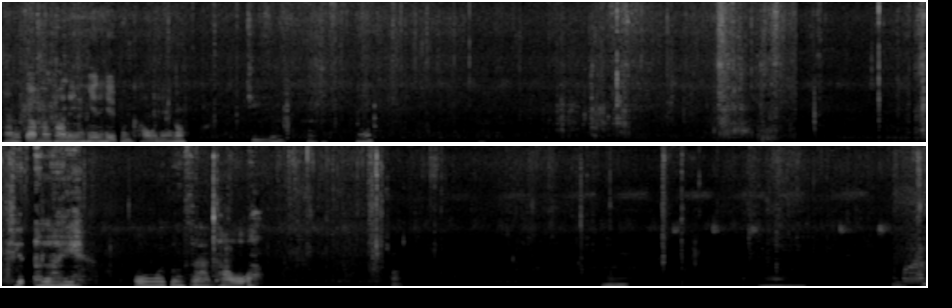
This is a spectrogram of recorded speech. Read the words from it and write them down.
หันกลับมาทางนี้เห็นเห็ดผงเขาเนี่ยเนาะจีเห็ดอะไร อ้ยผึ่งสาเทาอืมมัน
